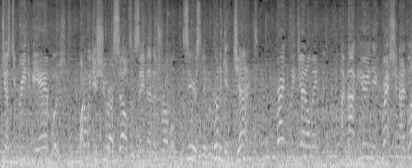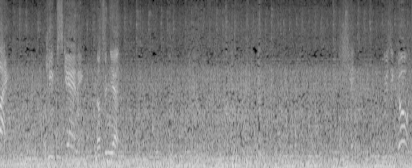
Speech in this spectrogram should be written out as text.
I just agreed to be ambushed. Why don't we just shoot ourselves and save them the trouble? Seriously, we're gonna get jacked. Frankly, gentlemen, I'm not hearing the aggression I'd like. Keep scanning. Nothing yet. Shit. Where's he going?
